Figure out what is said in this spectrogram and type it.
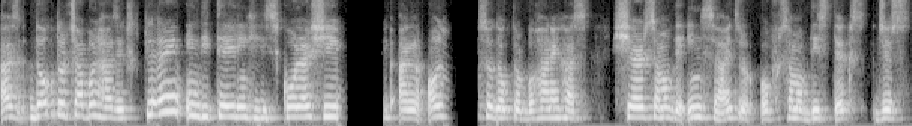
As Dr. Chapple has explained in detailing his scholarship, and also Dr. Bohanec has shared some of the insights of some of these texts just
